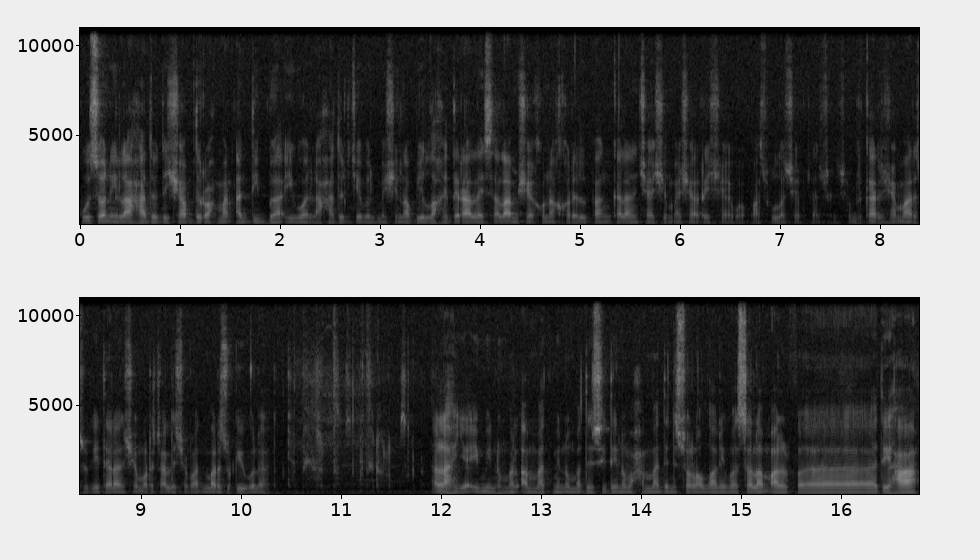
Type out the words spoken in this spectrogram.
Khusun ila hadrati Syekh Abdurrahman Ad-Dibai wal hadrati Jabal Masyin Nabiullah Khidir alaihi salam Syekhuna Khairil Bangkalan Syekh Masyari Syekh wa Pasullah Syekh Syekh Karim Syekh Marzuki Talan Syekh alaihi Syekh Marzuki wala Allah ya minhum al ammat min ummati sayyidina Muhammadin sallallahu alaihi wasallam. al-Fatihah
